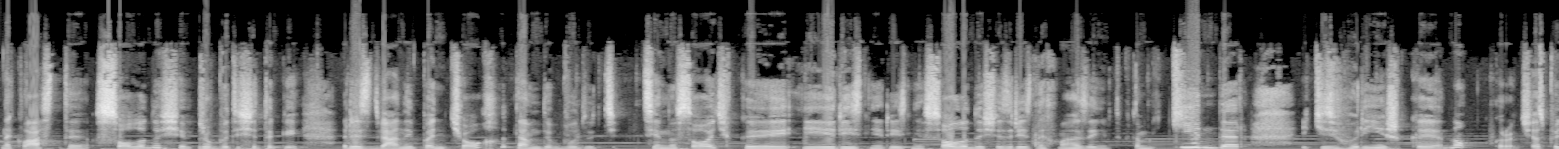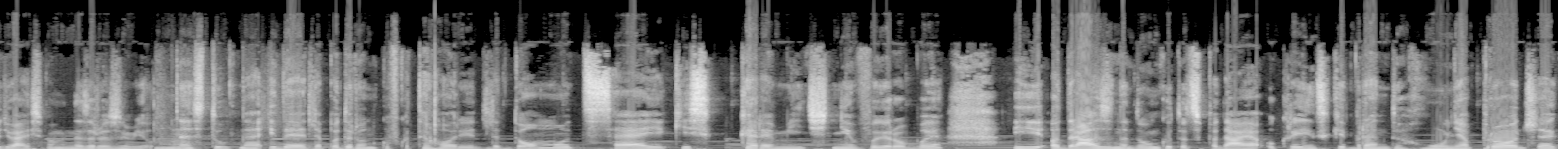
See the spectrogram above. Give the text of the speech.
накласти солодощі, зробити ще такий різдвяний панчох, там де будуть ці носочки і різні різні солодощі з різних магазинів, тобто там кіндер, якісь горішки. Ну коротше, сподіваюся, ви мене зрозуміли. Наступна ідея для подарунку в категорії для дому це якісь. Керамічні вироби, і одразу на думку тут спадає український бренд Гуня Project.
